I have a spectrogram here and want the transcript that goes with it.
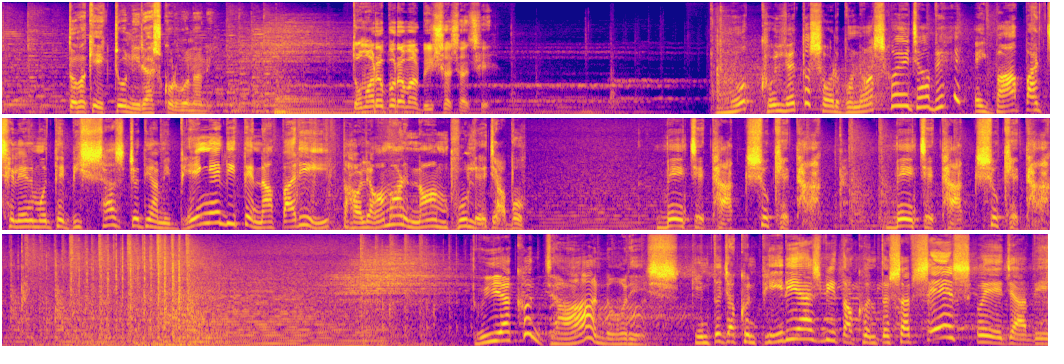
তোমাকে একটু নিরাশ করব না আমি। তোমার ওপর আমার বিশ্বাস আছে। মুখ খুললে তো সর্বনাশ হয়ে যাবে। এই বাপ আর ছেলের মধ্যে বিশ্বাস যদি আমি ভেঙে দিতে না পারি, তাহলে আমার নাম ভুলে যাব। বেঁচে থাক, সুখে থাক। বেঁচে থাক, সুখে থাক। তুই এখন যা নরেশ কিন্তু যখন ফিরে আসবি, তখন তো সব শেষ হয়ে যাবে।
